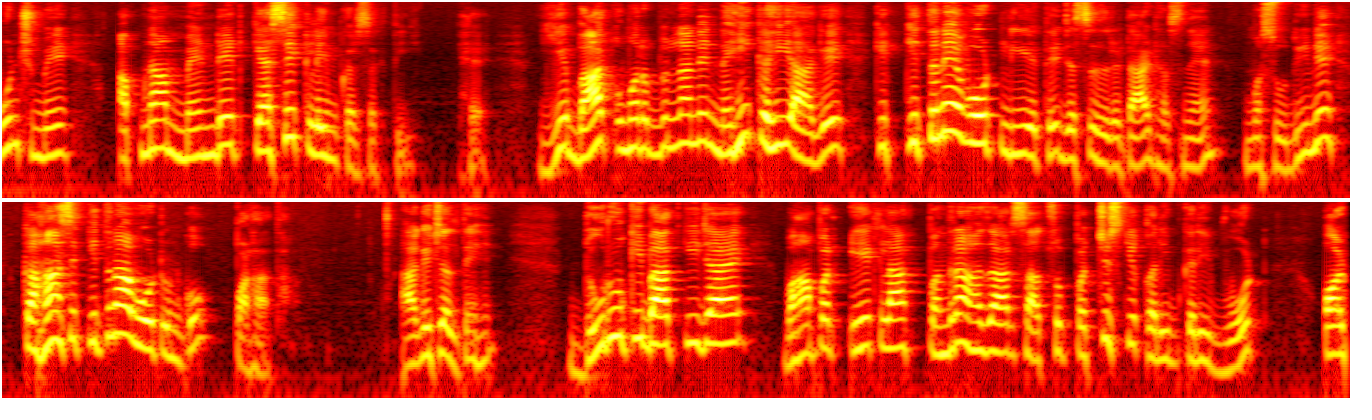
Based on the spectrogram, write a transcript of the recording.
पुंछ में अपना मैंडेट कैसे क्लेम कर सकती है? ये बात उमर अब्दुल्ला ने नहीं कही आगे कि कितने वोट लिए थे जस्टिस रिटायर्ड हसनैन मसूदी ने, कहाँ से कितना वोट उनको पढ़ा था। आगे चलते हैं। डूरू की बात की जाए वहाँ पर एक लाख पंद्रह हज़ार सात सौ पच्चीस के करीब करीब वोट। और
